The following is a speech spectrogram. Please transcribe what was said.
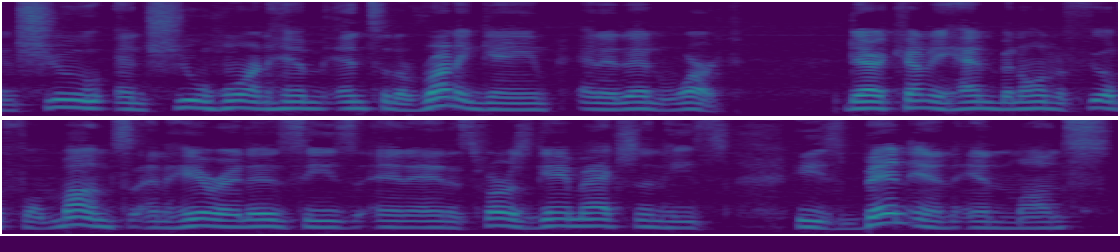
and shoe and shoehorn him into the running game and it didn't work. Derrick Henry hadn't been on the field for months and here it is he's in, in his first game action he's he's been in in months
